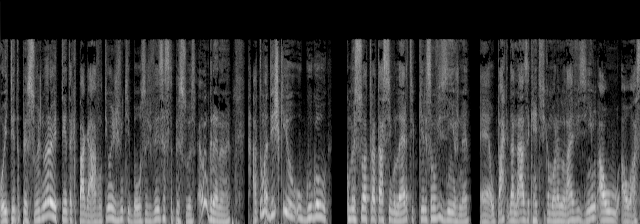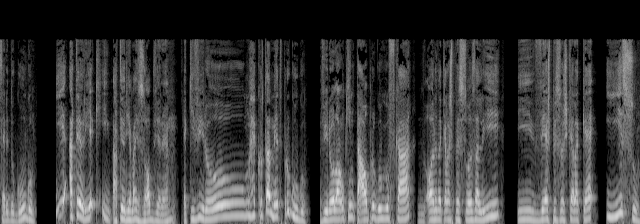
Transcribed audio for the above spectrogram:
80 pessoas, não era 80 que pagavam, tinha umas 20 bolsas, vezes 60 pessoas. É uma grana, né? A turma diz que o, Google começou a tratar a Singularity que eles são vizinhos, né? É, o parque da NASA que a gente fica morando lá é vizinho ao, ao a série do Google. E a teoria que a teoria mais óbvia, né, é que virou um recrutamento para o Google. Virou lá um quintal para o Google ficar olhando aquelas pessoas ali e ver as pessoas que ela quer. E isso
